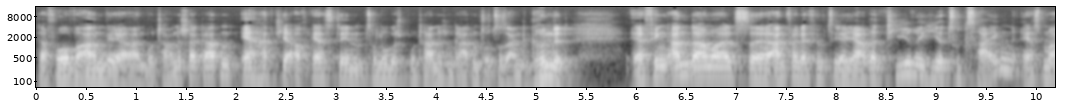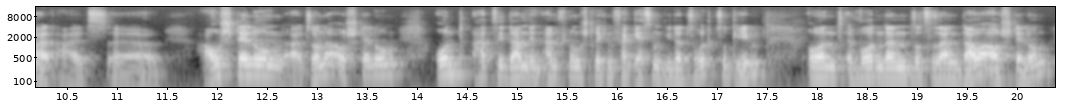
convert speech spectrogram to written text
Davor waren wir ja ein botanischer Garten. Er hat ja auch erst den zoologisch-botanischen Garten sozusagen gegründet. Er fing an, damals äh, Anfang der 50er Jahre Tiere hier zu zeigen. Erstmal als äh, Ausstellung, als Sonderausstellung und hat sie dann in Anführungsstrichen vergessen, wieder zurückzugeben und wurden dann sozusagen Dauerausstellungen.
